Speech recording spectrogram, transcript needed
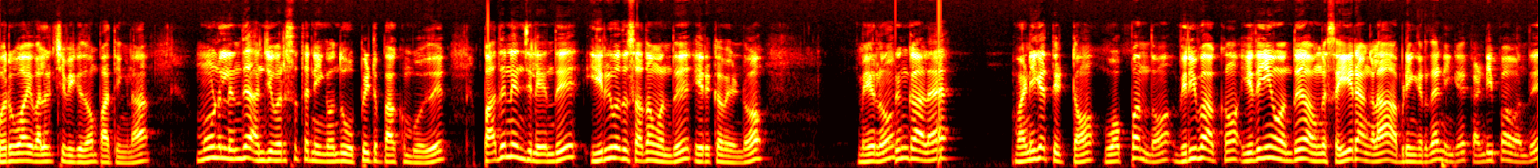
வருவாய் வளர்ச்சி விகிதம் பார்த்தீங்கன்னா மூணுலேருந்து அஞ்சு வருஷத்தை நீங்கள் வந்து ஒப்பிட்டு பார்க்கும்போது பதினஞ்சுலேருந்து இருபது சதம் வந்து இருக்க வேண்டும். மேலும் வருங்கால வணிக திட்டம் ஒப்பந்தம் விரிவாக்கம் இதையும் வந்து அவங்க செய்கிறாங்களா அப்படிங்கிறத நீங்கள் கண்டிப்பாக வந்து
